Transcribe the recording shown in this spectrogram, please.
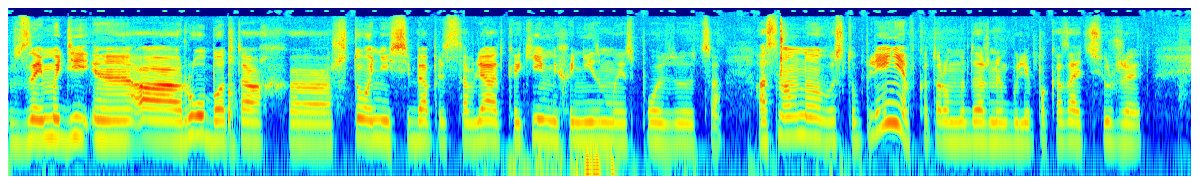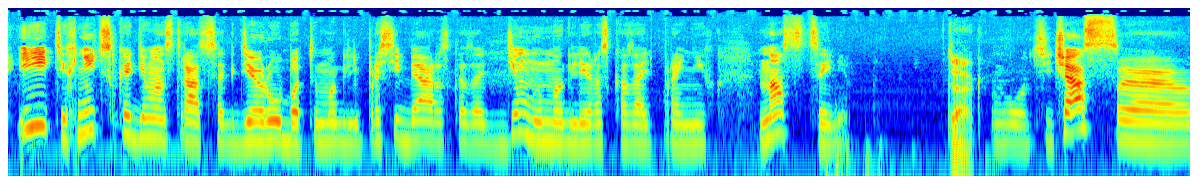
взаимоди... э, о роботах, э, что они из себя представляют, какие механизмы используются. Основное выступление, в котором мы должны были показать сюжет. И техническая демонстрация, где роботы могли про себя рассказать, где мы могли рассказать про них на сцене. Так. Вот. Сейчас э,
